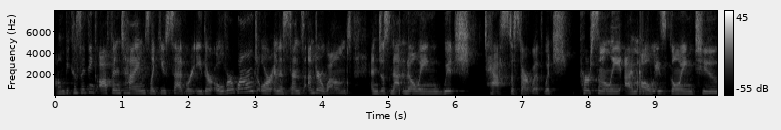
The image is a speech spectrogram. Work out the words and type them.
Um, because I think oftentimes, like you said, we're either overwhelmed or, in a sense, underwhelmed and just not knowing which task to start with, which personally, I'm always going to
